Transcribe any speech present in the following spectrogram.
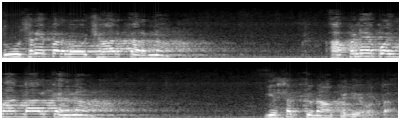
दूसरे पर बौछार करना, अपने को ईमानदार कहना, ये सब चुनाव के लिए होता है।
